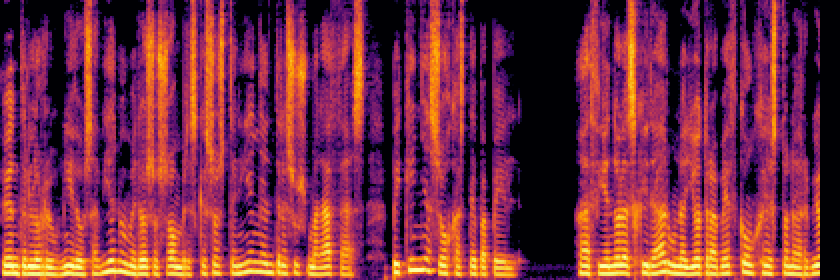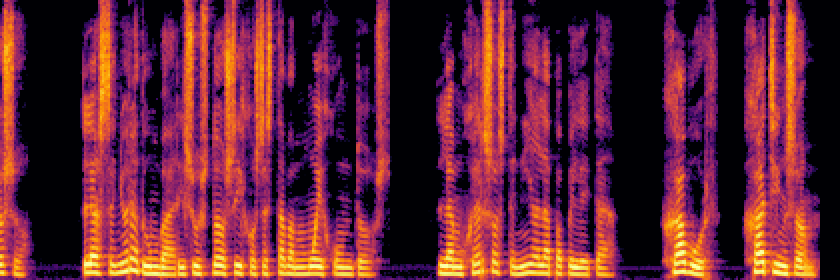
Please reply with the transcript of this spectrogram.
entre los reunidos había numerosos hombres que sostenían entre sus manazas pequeñas hojas de papel haciéndolas girar una y otra vez con gesto nervioso. La señora Dunbar y sus dos hijos estaban muy juntos. La mujer sostenía la papeleta. Haworth, Hutchinson.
